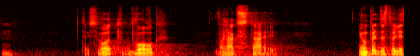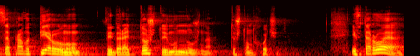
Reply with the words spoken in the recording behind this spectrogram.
То есть вот волк, вожак стаи – Ему предоставляется право первому выбирать то, что ему нужно, то, что он хочет. И второе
